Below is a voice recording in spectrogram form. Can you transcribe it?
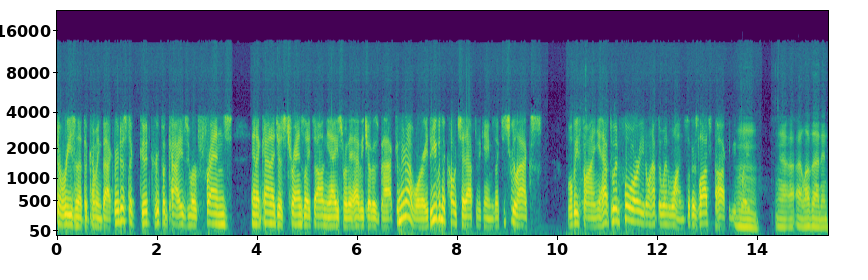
the reason that they're coming back. They're just a good group of guys who are friends, and it kind of just translates on the ice where they have each other's back, and they're not worried. Even the coach said after the game, he's like, "Just relax." We'll be fine. You have to win four. You don't have to win one. So there's lots of hockey to be played. Mm. Yeah, I love that. And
